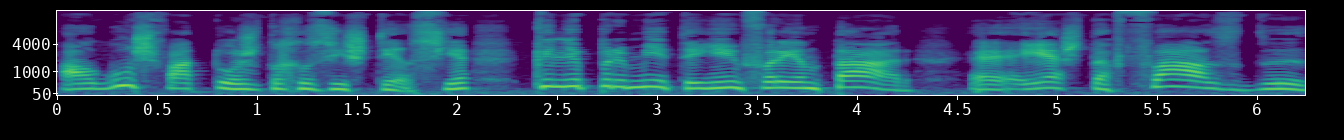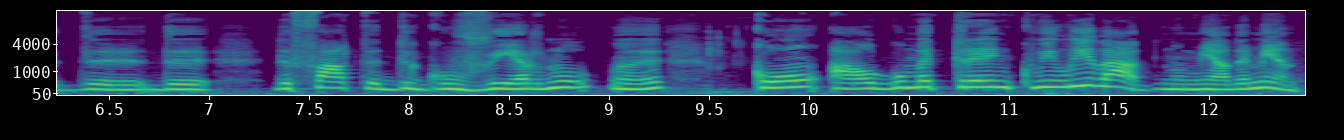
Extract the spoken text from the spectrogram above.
alguns fatores de resistência que lhe permitem enfrentar uh, esta fase de, falta de governo com alguma tranquilidade, nomeadamente.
